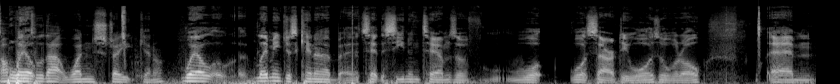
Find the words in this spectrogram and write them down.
up Well- until that one strike. You know, Well, let me just kind of set the scene in terms of what what Saturday was overall. Um,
